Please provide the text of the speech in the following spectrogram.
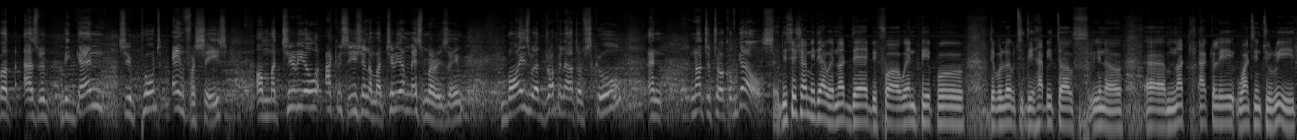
But as we began to put emphasis on material acquisition and material mesmerism, boys were dropping out of school and not to talk of girls. The social media were not there before when people developed the habit of, you know, um, not actually wanting to read.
